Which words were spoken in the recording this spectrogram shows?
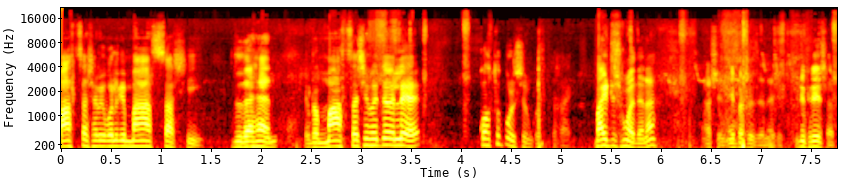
মাছ চাষাকে বলি কি মাছ চাষি? কিন্তু দেখেন, একটা মাছ চাষি হইতে হলে কত পরিশ্রম করতে হয়? বা একটু সময় দেন হ্যাঁ? আসেন, এই পাশে যান, আসেন, একটু ফ্রেশ হন।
